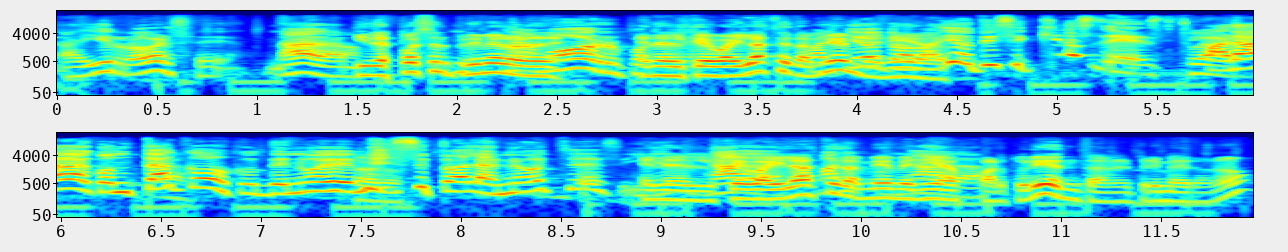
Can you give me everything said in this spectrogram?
ahí Robert se, nada. Y después el primero en amor, en el que bailaste también otro venía. marido te dice, ¿qué haces? Claro. Parada con tacos de nueve Claro. meses todas las noches. Y En el nada, que bailaste también venía nada. parturienta en el primero, ¿no?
